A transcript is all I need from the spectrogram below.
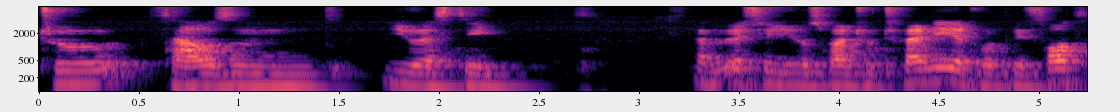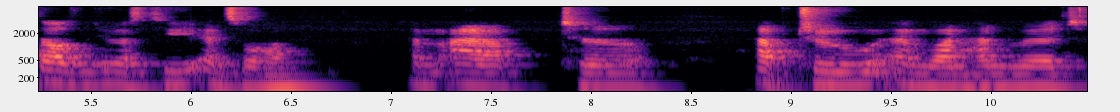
2000 USD. Um, if you use 1 to 20, it would be 4000 USD and so on. Um, up to up to um, 100x,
